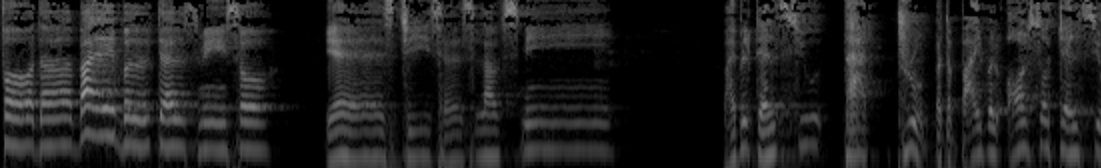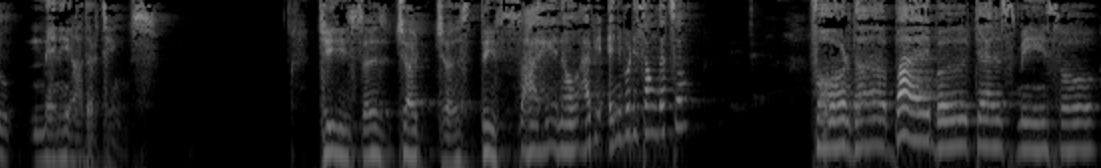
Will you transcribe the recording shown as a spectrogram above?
For the Bible tells me so. Yes, Jesus loves me. Bible tells you that true, but the Bible also tells you many other things. Jesus judges this I know. Have you, anybody sung that song? For the Bible tells me so.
